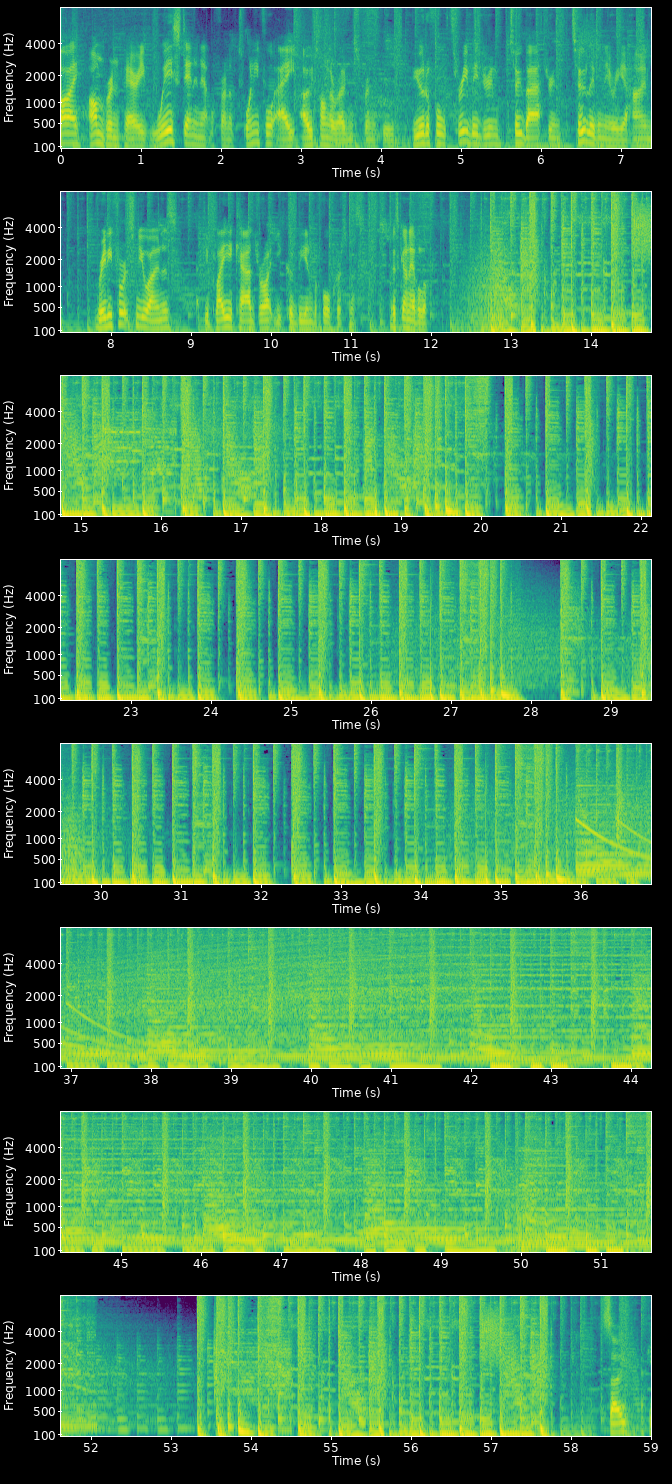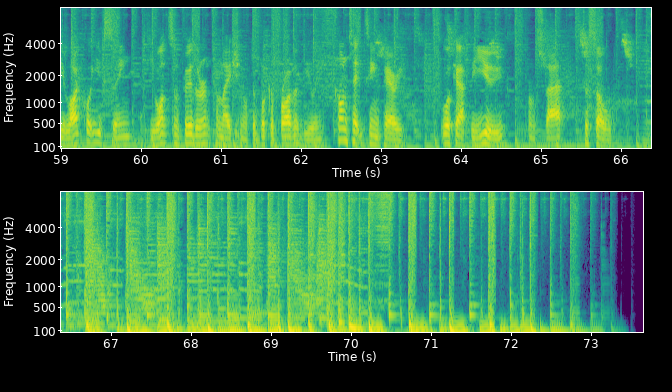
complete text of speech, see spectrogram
Hi, I'm Bryn Perry. We're standing out the front of 24A Otonga Road in Springfield. Beautiful three bedroom, two bathroom, two living area home, ready for its new owners. If you play your cards right, you could be in before Christmas. Let's go and have a look. So, if you like what you've seen, if you want some further information or to book a private viewing, contact Team Perry. Look after you from start to sold.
